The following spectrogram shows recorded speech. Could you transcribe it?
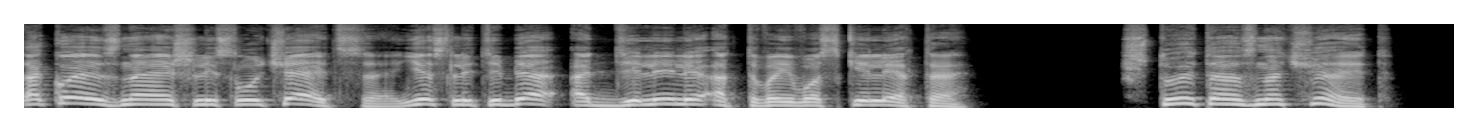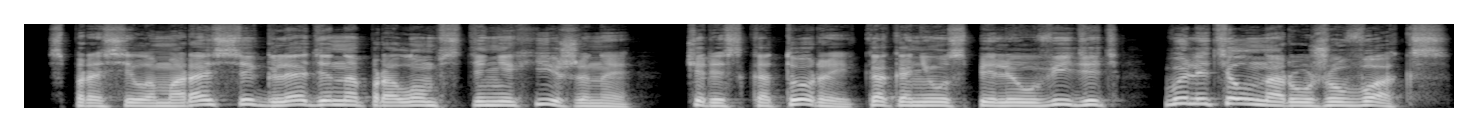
Такое, знаешь ли, случается, если тебя отделили от твоего скелета». «Что это означает?» – спросила Марасси, глядя на пролом в стене хижины, через который, как они успели увидеть, вылетел наружу Вакс.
